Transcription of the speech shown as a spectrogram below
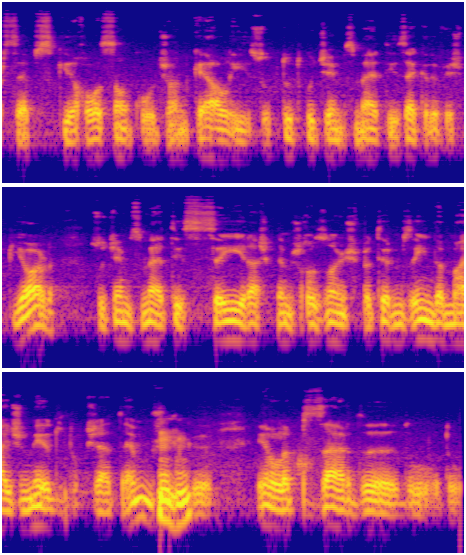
percebe-se que a relação com o John Kelly, sobretudo com o James Mattis, é cada vez pior. Se o James Mattis sair, acho que temos razões para termos ainda mais medo do que já temos, uhum. porque ele, apesar de, do, do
